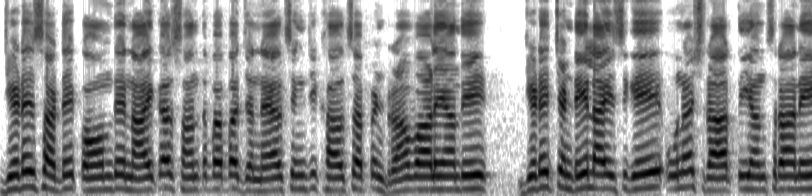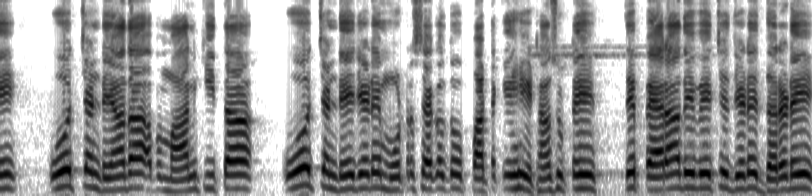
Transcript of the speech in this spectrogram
ਜਿਹੜੇ ਸਾਡੇ ਕੌਮ ਦੇ ਨਾਇਕ ਆ, ਸੰਤ ਬਾਬਾ ਜਰਨੈਲ ਸਿੰਘ ਜੀ ਖਾਲਸਾ ਭਿੰਡਰਾਂ ਵਾਲਿਆਂ ਦੇ ਜਿਹੜੇ ਝੰਡੇ ਲਾਏ ਸੀਗੇ, ਉਹਨਾਂ ਸ਼ਰਾਰਤੀ ਅਨਸਰਾਂ ਨੇ ਉਹ ਝੰਡਿਆਂ ਦਾ ਅਪਮਾਨ ਕੀਤਾ। ਉਹ ਝੰਡੇ ਜਿਹੜੇ ਮੋਟਰਸਾਈਕਲ ਤੋਂ ਪੱਟ ਕੇ ਹੇਠਾਂ ਸੁੱਟੇ। ਤੇ ਪੈਰਾਂ ਦੇ ਵਿੱਚ ਜਿਹੜੇ ਦਰੜੇ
